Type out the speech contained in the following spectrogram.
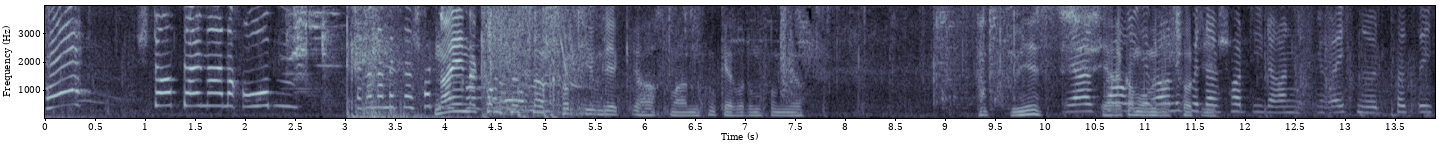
Hä? Stopp, deiner nach oben! Da kann er mit einer Schotte Nein, da kommt mit einer. Schotti um die Ecke. Ach man, okay, war dumm von mir. Mist. Ja, da sorry, kommt ich auch mit habe auch einer nicht mit der Schotti. Schotti daran gerechnet. Plötzlich.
